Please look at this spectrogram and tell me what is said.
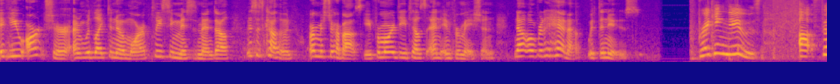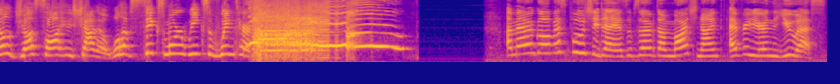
If you aren't sure and would like to know more, please see Mrs. Mandel, Mrs. Calhoun, or Mr. Habowski for more details and information. Now over to Hannah with the news. Breaking news! Uh, Phil just saw his shadow. We'll have six more weeks of winter. Amerigo Vespucci Day is observed on March 9th every year in the U.S.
